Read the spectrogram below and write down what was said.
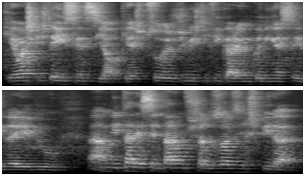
que eu acho que isto é essencial, que é as pessoas desmistificarem um bocadinho essa ideia do. Ah, meditar é sentar-me, fechar os olhos e respirar.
